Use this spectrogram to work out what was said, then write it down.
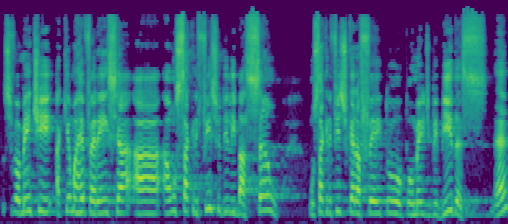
Possivelmente aqui é uma referência a, a um sacrifício de libação, um sacrifício que era feito por meio de bebidas, né?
